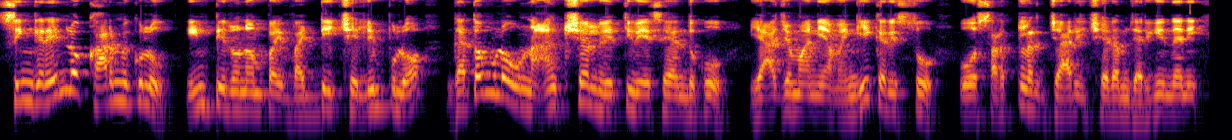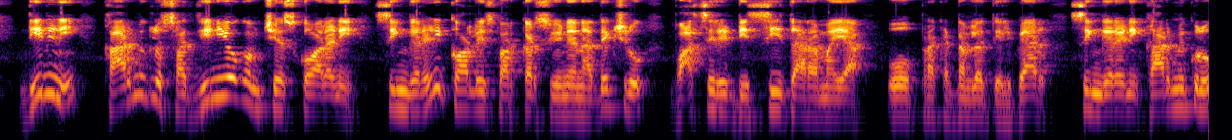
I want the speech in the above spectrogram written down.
సింగరేన్లో కార్మికులు ఇంటి రుణంపై వడ్డీ చెల్లింపులో గతంలో ఉన్న ఆంక్షలను ఎత్తివేసేందుకు యాజమాన్యం అంగీకరిస్తూ ఓ సర్కులర్ జారీ చేయడం జరిగిందని దీనిని కార్మికులు సద్వినియోగం చేసుకోవాలని సింగరేణి కాలేజ్ వర్కర్స్ యూనియన్ అధ్యక్షుడు వాసిరెడ్డి సీతారామయ్య ఓ ప్రకటనలో తెలిపారు. సింగరేణి కార్మికులు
